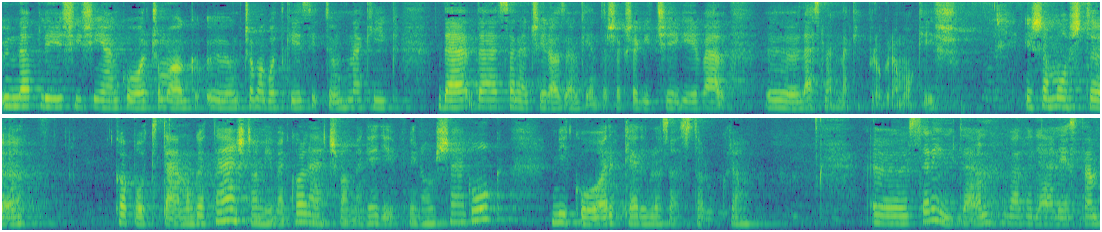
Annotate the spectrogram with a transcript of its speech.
ünneplés is, ilyenkor csomag, csomagot készítünk nekik, de, de szerencsére az önkéntesek segítségével lesznek nekik programok is. És a most kapott támogatást, amiben kalács van, meg egyéb finomságok, mikor kerül az asztalukra? Szerintem, mivel hogy elnéztem,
